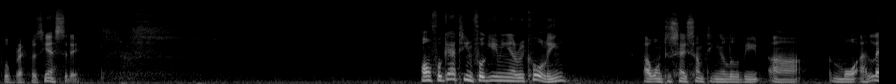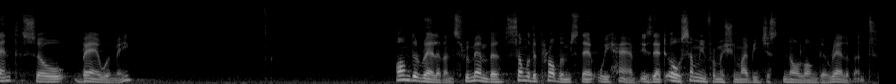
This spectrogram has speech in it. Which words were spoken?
for breakfast yesterday. On forgetting, forgiving, and recalling, I want to say something a little bit uh, more at length, so bear with me. On the relevance, remember some of the problems that we have is that, oh, some information might be just no longer relevant.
